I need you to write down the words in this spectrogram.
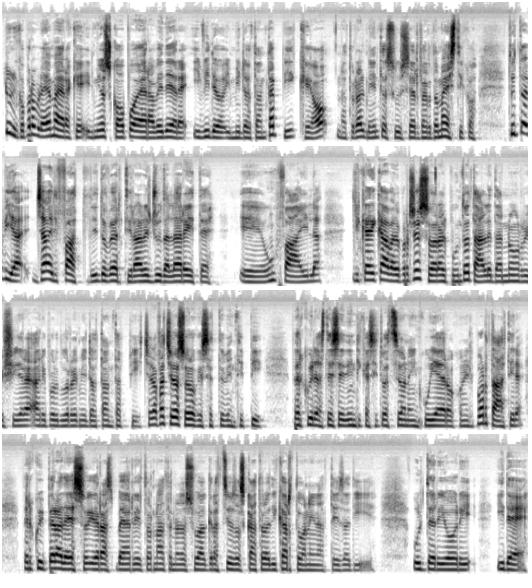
L'unico problema era che il mio scopo era vedere i video in 1080p che ho naturalmente sul server domestico. Tuttavia già il fatto di dover tirare giù dalla rete eh, un file gli caricava il processore al punto tale da non riuscire a riprodurre il 1080p. Ce la faceva solo che 720p, per cui la stessa identica situazione in cui ero con il portatile, per cui per adesso il Raspberry è tornato nella sua graziosa scatola di cartone in attesa di ulteriori idee.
